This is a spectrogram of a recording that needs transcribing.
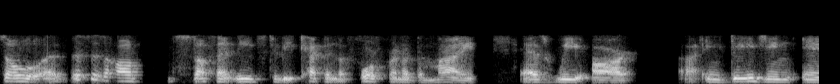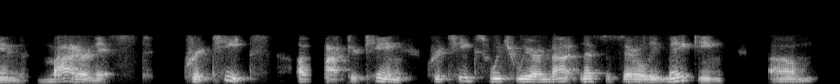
So uh, this is all stuff that needs to be kept in the forefront of the mind as we are uh, engaging in modernist critiques of Dr. King, critiques which we are not necessarily making um,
